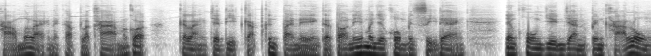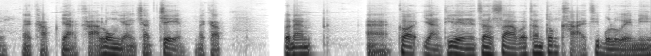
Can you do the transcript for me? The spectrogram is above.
ขาวเมื่อไหร่นะครับ ราคามันก็กำลังจะดีดกลับขึ้นไปนั่นเอง แต่ตอนนี้มันยังคงเป็นสีแดง ยังคงยืนยันเป็นขาลงนะครับ อย่างขาลงอย่างชัดเจนนะครับ เพราะนั้น อ่าก็อย่างที่เรียนให้ท่านทราบว่าท่านต้องขายที่บริเวณนี้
